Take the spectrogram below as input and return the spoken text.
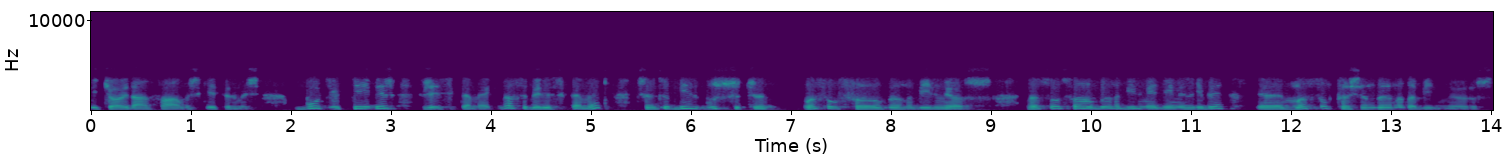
bir köyden sağmış getirmiş. Bu ciddi bir risk demek. Nasıl bir risk demek? Çünkü biz bu sütün nasıl sağıldığını bilmiyoruz. Nasıl sağıldığını bilmediğimiz gibi e, nasıl taşındığını da bilmiyoruz.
